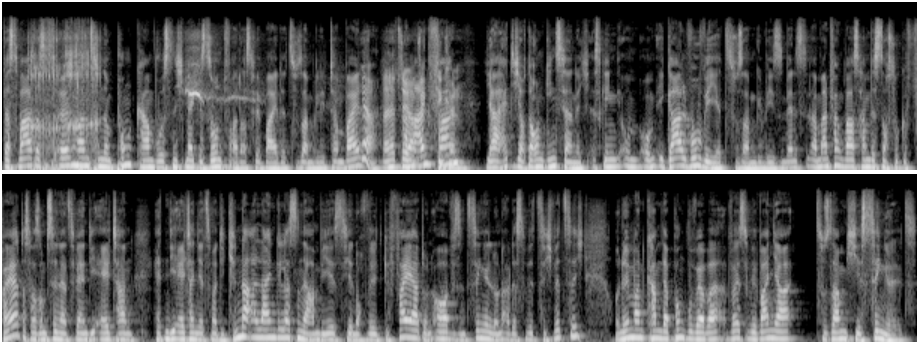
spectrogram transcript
Das war, dass es irgendwann zu einem Punkt kam, wo es nicht mehr gesund war, dass wir beide zusammengelebt haben. Weil Ja, dann hättest du ja wegziehen können. Ja, hätte ich auch. Darum ging es ja nicht. Es ging um, um egal, wo wir jetzt zusammen gewesen wären. Es, am Anfang war es, haben wir es noch so gefeiert. Das war so ein bisschen, als wären die Eltern, hätten die Eltern jetzt mal die Kinder allein gelassen. Da haben wir es hier noch wild gefeiert und oh, wir sind Single und alles witzig, witzig. Und irgendwann kam der Punkt, wo wir aber, weißt du, wir waren ja zusammen hier Singles.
